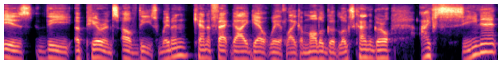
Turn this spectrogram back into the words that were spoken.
is the appearance of these women? Can a fat guy get with like a model good looks kind of girl? I've seen it.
